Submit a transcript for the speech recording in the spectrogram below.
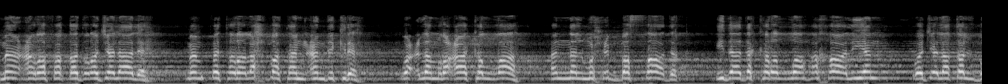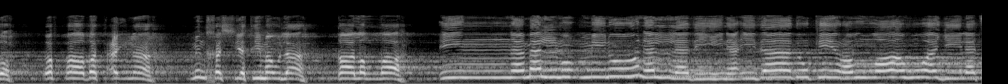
ما عرف قدر جلاله من فتر لحظة عن ذكره. واعلم رعاك الله أن المحب الصادق إذا ذكر الله خاليا وجل قلبه وفاضت عيناه من خشية مولاه. قال الله إنما المؤمنون الذين إذا ذكر الله وجلت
